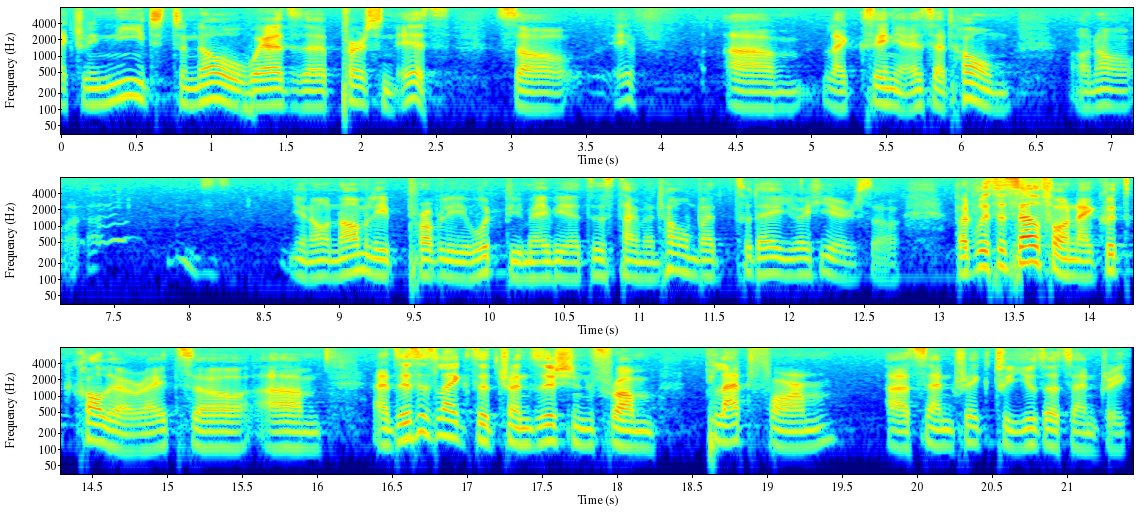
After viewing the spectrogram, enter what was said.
actually need to know where the person is. So if um, like Ksenia is at home, oh no, you know, normally probably would be maybe at this time at home, but today you're here. So, but with a cell phone, I could call her, right? So, um, and this is like the transition from platform uh, centric to user centric.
